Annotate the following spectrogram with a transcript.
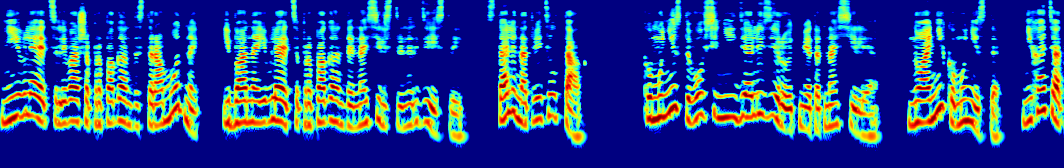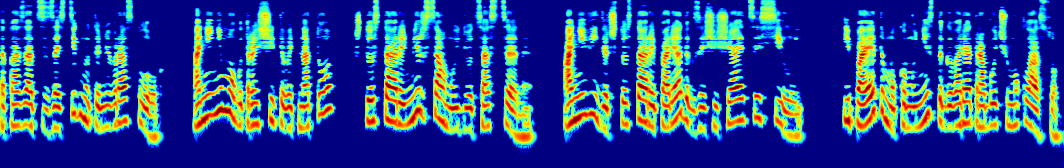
не является ли ваша пропаганда старомодной, ибо она является пропагандой насильственных действий, Сталин ответил так. Коммунисты вовсе не идеализируют метод насилия, но они, коммунисты, не хотят оказаться застигнутыми врасплох. Они не могут рассчитывать на то, что старый мир сам уйдет со сцены. Они видят, что старый порядок защищается силой. И поэтому коммунисты говорят рабочему классу,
